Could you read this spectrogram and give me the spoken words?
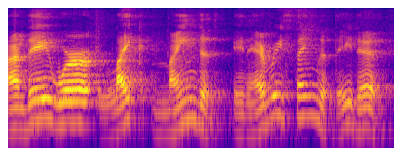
and they were like minded in everything that they did.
